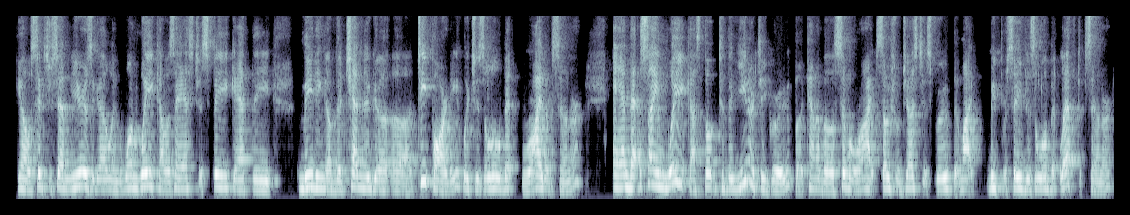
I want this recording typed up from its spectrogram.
you know, six or seven years ago, in one week, I was asked to speak at the meeting of the Chattanooga uh, Tea Party, which is a little bit right of center. And that same week, I spoke to the Unity Group, a kind of a civil rights, social justice group that might be perceived as a little bit left of center.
